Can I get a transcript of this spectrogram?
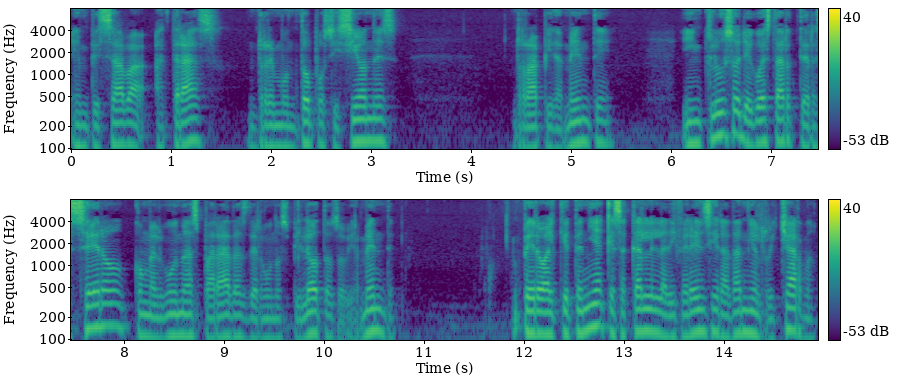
Empezaba atrás, remontó posiciones rápidamente, incluso llegó a estar tercero con algunas paradas de algunos pilotos, obviamente pero al que tenía que sacarle la diferencia era Daniel Richardo.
